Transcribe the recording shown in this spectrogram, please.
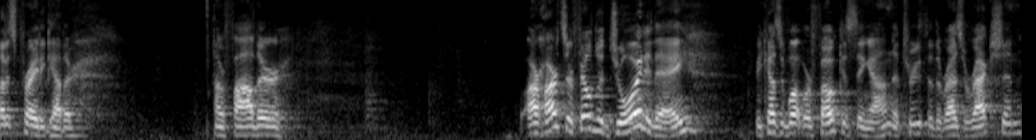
Let us pray together. Our Father, our hearts are filled with joy today because of what we're focusing on the truth of the resurrection, and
